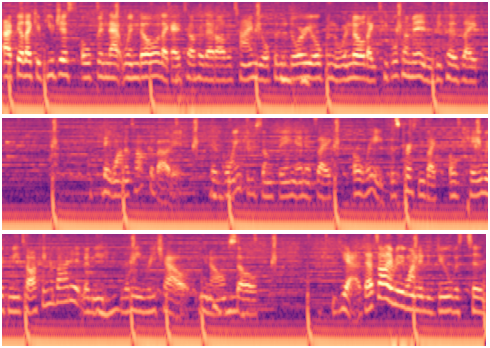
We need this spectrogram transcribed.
I feel like if you just open that window, like I tell her that all the time, you open the door, you open the window, like people come in because like they want to talk about it. They're going through something, and it's like, oh wait, this person's like okay with me talking about it. Let me mm-hmm. let me reach out, you know. Mm-hmm. So yeah, that's all I really wanted to do was to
